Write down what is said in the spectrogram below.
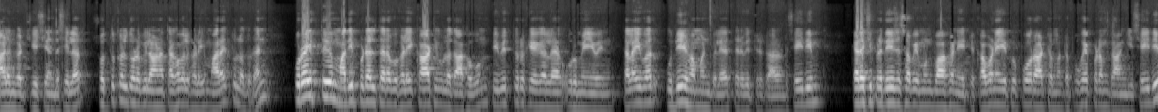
ஆளுங்கட்சியைச் சேர்ந்த சிலர் சொத்துக்கள் தொடர்பிலான தகவல்களை மறைத்துள்ளதுடன் குறைத்து மதிப்பிடல் தரவுகளை காட்டியுள்ளதாகவும் பிவித்துருகேகல உரிமையின் தலைவர் உதயகமன் பிள்ளை தெரிவித்திருக்கிறார் என்ற செய்தி கரைச்சி பிரதேச சபை முன்பாக நேற்று கவனயீர்ப்பு போராட்டம் என்ற புகைப்படம் தாங்கிய செய்தி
